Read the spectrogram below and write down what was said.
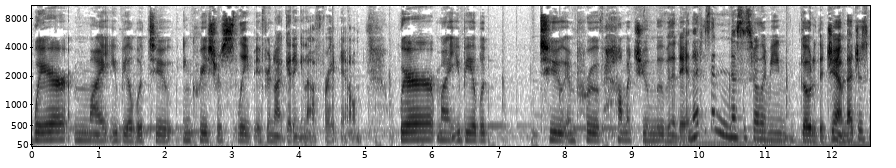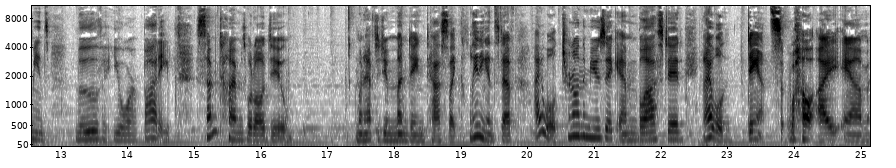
Where might you be able to increase your sleep if you're not getting enough right now? Where might you be able to improve how much you move in the day? And that doesn't necessarily mean go to the gym, that just means move your body. Sometimes, what I'll do when I have to do mundane tasks like cleaning and stuff, I will turn on the music and blast it and I will dance while I am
